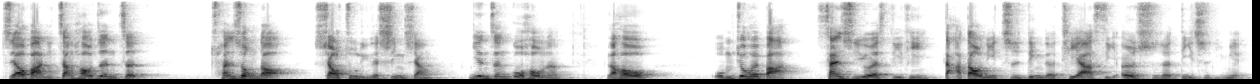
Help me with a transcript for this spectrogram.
只要把你账号认证传送到小助理的信箱，验证过后呢，然后我们就会把三十 USDT 打到你指定的 TRC 二十的地址里面。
